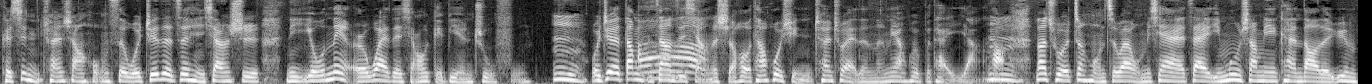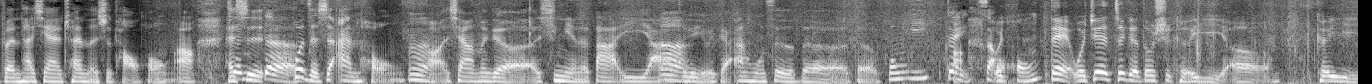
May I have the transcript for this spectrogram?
可是你穿上红色，我觉得这很像是你由内而外的想要给别人祝福。嗯，我觉得当你这样子想的时候，它或许你穿出来的能量会不太一样哈。那除了正红之外，我们现在在荧幕上面看到的韵芬，她现在穿的是桃红啊，还是或者是暗红啊？像那个新年的大衣啊，这个有一个暗红色的的风衣，对，枣红，对，我觉得这个都是可以呃，可以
